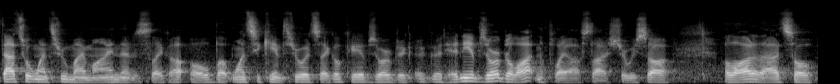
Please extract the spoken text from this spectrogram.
that's what went through my mind that it's like, uh oh. But once he came through, it's like, okay, absorbed a, a good hit. And he absorbed a lot in the playoffs last year. We saw a lot of that. So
